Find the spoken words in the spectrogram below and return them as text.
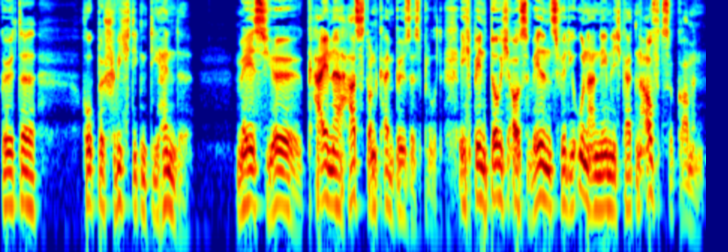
Goethe hob beschwichtigend die Hände. Messieurs, keine Hast und kein böses Blut. Ich bin durchaus willens, für die Unannehmlichkeiten aufzukommen.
